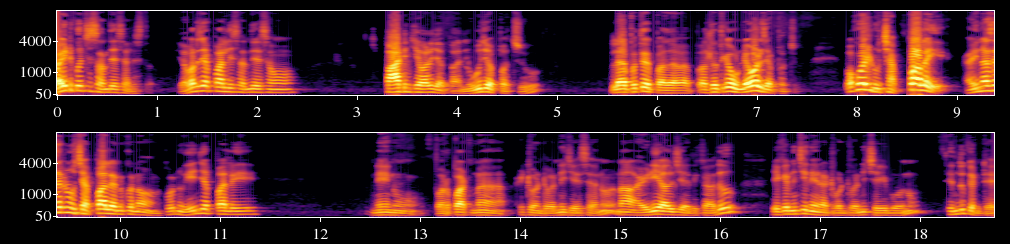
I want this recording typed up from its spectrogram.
బయటకు వచ్చి సందేశాలు ఇస్తావు ఎవరు చెప్పాలి సందేశం? పాటించే వాళ్ళు చెప్పాలి. నువ్వు చెప్పచ్చు. లేకపోతే పద్ధతిగా ఉండేవాళ్ళు చెప్పచ్చు. ఒకవేళ నువ్వు చెప్పాలి అయినా సరే నువ్వు చెప్పాలి అనుకున్నావు అనుకో నువ్వేం చెప్పాలి? నేను పొరపాటున ఇటువంటివన్నీ చేశాను. నా ఐడియాలజీ అది కాదు. ఇక నుంచి నేను అటువంటివన్నీ చేయబోను. ఎందుకంటే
